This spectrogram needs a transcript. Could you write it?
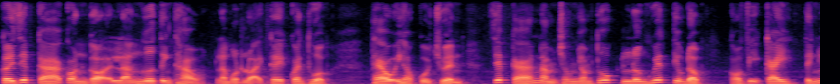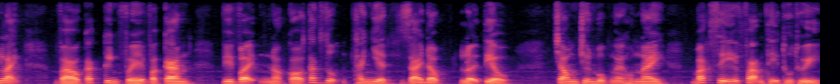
Cây diếp cá còn gọi là ngư tinh thảo là một loại cây quen thuộc. Theo y học cổ truyền, diếp cá nằm trong nhóm thuốc lương huyết tiêu độc, có vị cay, tính lạnh vào các kinh phế và can. Vì vậy, nó có tác dụng thanh nhiệt, giải độc, lợi tiểu. Trong chuyên mục ngày hôm nay, bác sĩ Phạm Thị Thu Thủy,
